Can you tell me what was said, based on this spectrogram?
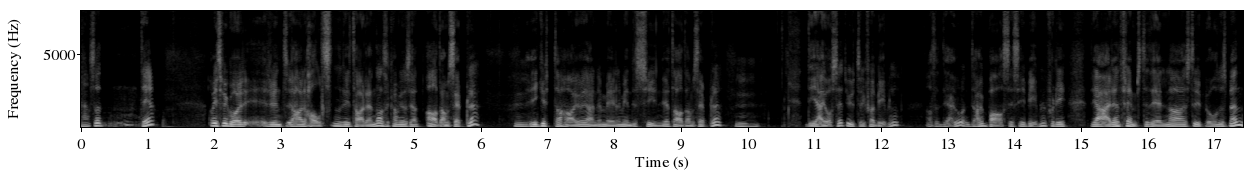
Ja. Så det. Og hvis vi går rundt, har halsen, vi tar den da, så kan vi jo si at adamseplet mm. Vi gutta har jo gjerne mer eller mindre synlig et adamseple. Mm. Det er jo også et uttrykk fra Bibelen. Altså det, er jo, det har jo basis i Bibelen, fordi det er den fremste delen av strupehodets menn.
